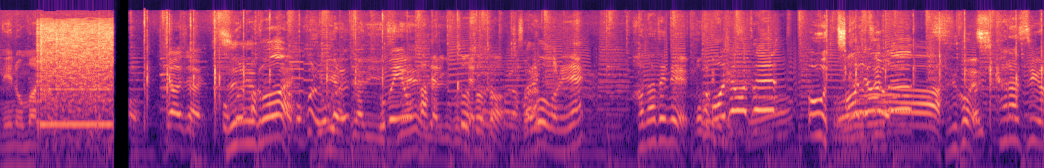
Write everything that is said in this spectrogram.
目の前。じゃあじゃあすごい。ごめんよ。あそうそう。そう交互にね。鼻でねもうお上手お力強い。あすごい。力強い。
